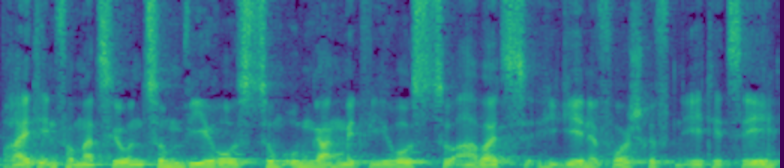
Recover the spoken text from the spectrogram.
Breite Informationen zum Virus, zum Umgang mit Virus, zu Arbeitshygienevorschriften etc.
